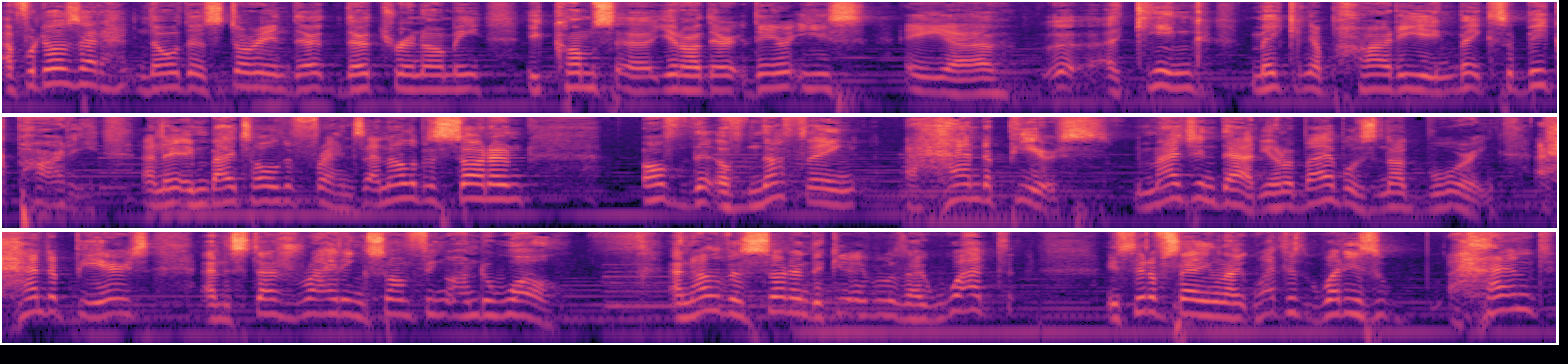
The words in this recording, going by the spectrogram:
And for those that know the story in Deuteronomy, it comes, uh, you know, there, there is a, uh, a king making a party, he makes a big party, and he invites all the friends. And all of a sudden, of, the, of nothing, a hand appears. Imagine that. You know, the Bible is not boring. A hand appears and starts writing something on the wall. And all of a sudden, the kid was like, What? Instead of saying, like, what is, what is hand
